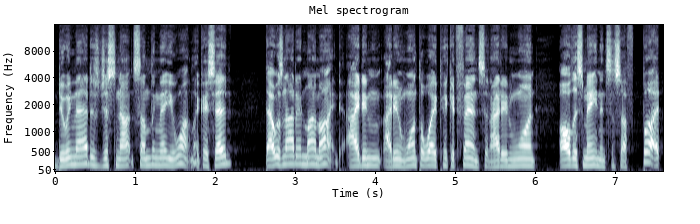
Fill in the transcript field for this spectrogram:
doing that is just not something that you want. Like I said, that was not in my mind. I didn't I didn't want the white picket fence, and I didn't want all this maintenance and stuff. But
